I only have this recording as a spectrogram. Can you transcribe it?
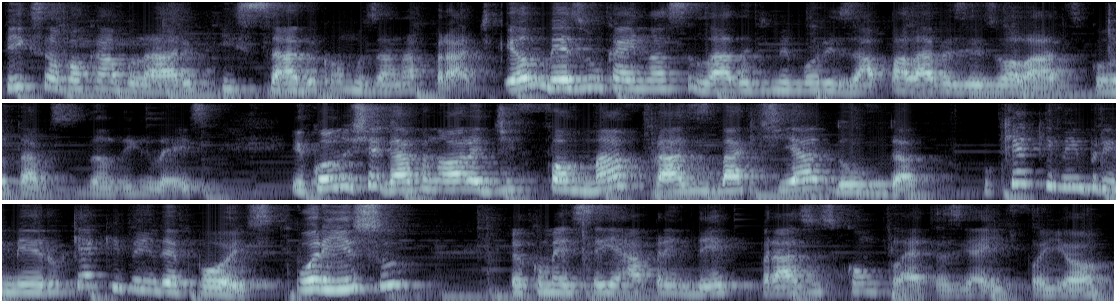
fixa o vocabulário e sabe como usar na prática. Eu mesmo caí na cilada de memorizar palavras isoladas quando eu estava estudando inglês. E quando chegava na hora de formar frases, batia a dúvida. O que é que vem primeiro? O que é que vem depois? Por isso, eu comecei a aprender frases completas. E aí foi, ó,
